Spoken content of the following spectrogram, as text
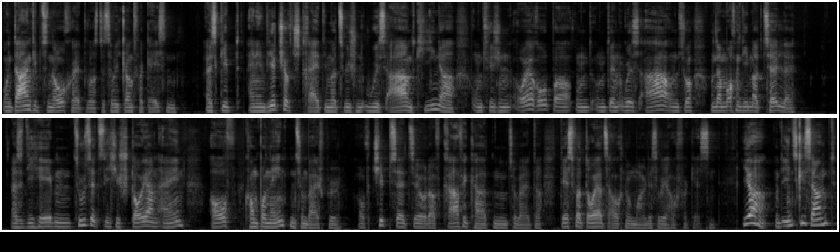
Und dann gibt es noch etwas, das habe ich ganz vergessen. Es gibt einen Wirtschaftsstreit immer zwischen USA und China und zwischen Europa und, und den USA und so. Und dann machen die immer Zölle. Also die heben zusätzliche Steuern ein auf Komponenten zum Beispiel, auf Chipsätze oder auf Grafikkarten und so weiter. Das verteuert es auch nochmal, das habe ich auch vergessen. Ja, und insgesamt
